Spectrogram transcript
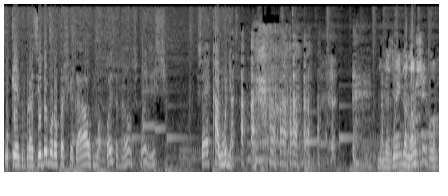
O que? Do Brasil demorou para chegar alguma coisa? Não, isso não existe. Isso é calúnia. no Brasil ainda não chegou.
